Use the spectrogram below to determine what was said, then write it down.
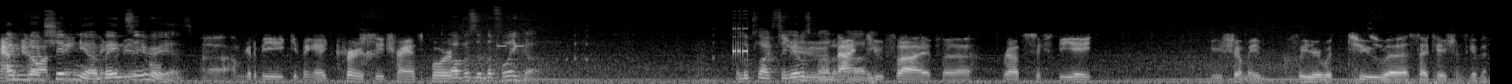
I'm not on shitting you, I'm being serious. Uh, I'm going to be giving a courtesy transport Opposite the flinker. It looks like the to hills kind of party. 925 uh, Route 68. You show me clear with two uh, citations given.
